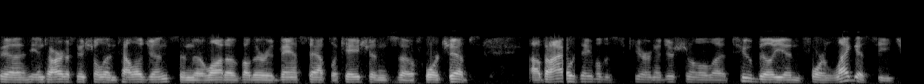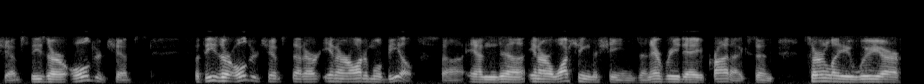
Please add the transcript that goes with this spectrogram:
uh, into artificial intelligence and a lot of other advanced applications uh, for chips. But I was able to secure an additional two billion for legacy chips. These are older chips but these are older chips that are in our automobiles uh, and uh, in our washing machines and everyday products. And certainly we are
